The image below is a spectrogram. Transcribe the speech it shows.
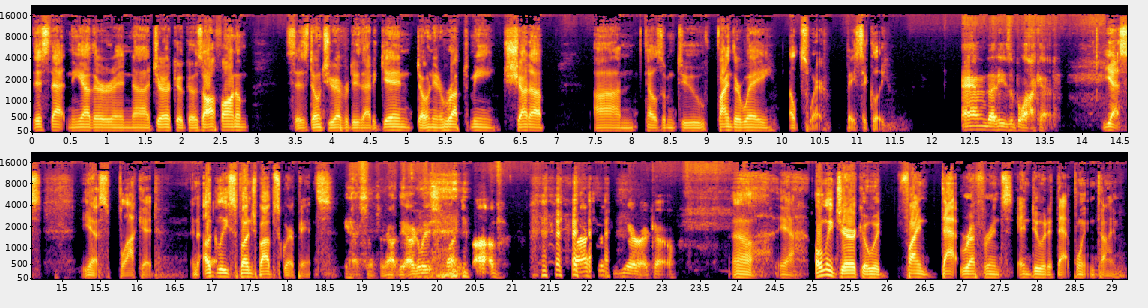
this, that, and the other. And uh, Jericho goes off on him says, Don't you ever do that again. Don't interrupt me. Shut up. Um, tells them to find their way elsewhere, basically. And that he's a blockhead. Yes. Yes. Blockhead. An ugly SpongeBob SquarePants. Yes, I forgot the ugly SpongeBob. Classic Jericho. Oh, yeah. Only Jericho would find that reference and do it at that point in time.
